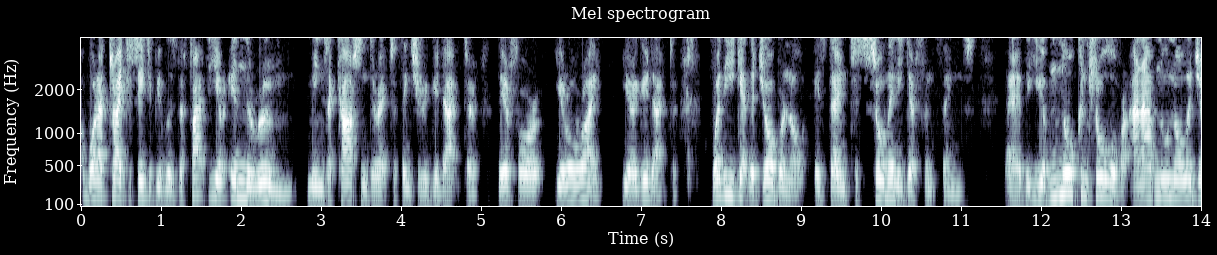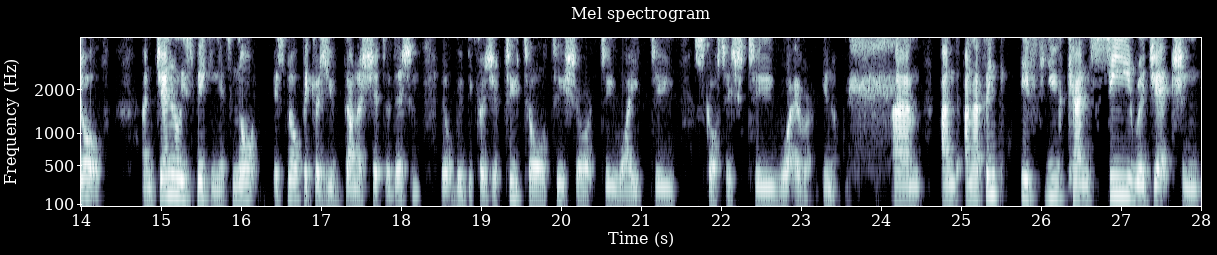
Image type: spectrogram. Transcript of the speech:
what I try to say to people is the fact that you're in the room means a casting director thinks you're a good actor. Therefore, you're all right. You're a good actor. Whether you get the job or not is down to so many different things uh, that you have no control over and have no knowledge of. And generally speaking, it's not it's not because you've done a shit audition. It'll be because you're too tall, too short, too wide, too Scottish, too whatever, you know. Um, and and I think if you can see rejection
